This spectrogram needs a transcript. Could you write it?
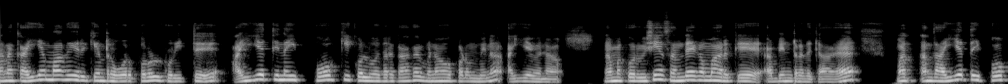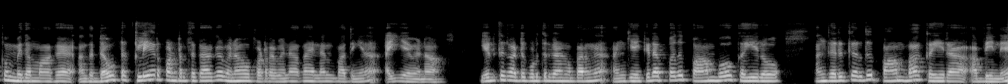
தனக்கு ஐயமாக இருக்கின்ற ஒரு பொருள் குறித்து ஐயத்தினை போக்கிக் கொள்வதற்காக வினவப்படும் வினா ஐய வினா. நமக்கு ஒரு விஷயம் சந்தேகமா இருக்கு அப்படின்றதுக்காக அந்த ஐயத்தை போக்கும் விதமாக அந்த டவுட்டை கிளியர் பண்றதுக்காக வினவப்படுற வினா தான் என்னன்னு பாத்தீங்கன்னா ஐய வினா. எடுத்துக்காட்டு கொடுத்துருக்காங்க பாருங்க. அங்கே கிடப்பது பாம்போ கயிறோ? அங்க இருக்கிறது பாம்பா கயிறா? அப்படின்னு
